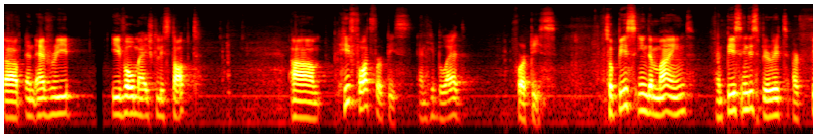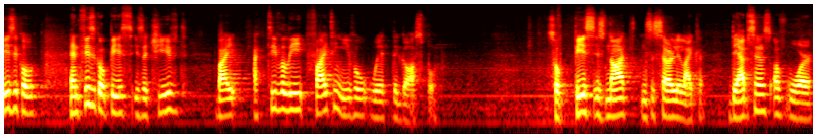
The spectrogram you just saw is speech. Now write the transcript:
uh, and every evil magically stopped. Um, he fought for peace and he bled for peace. So, peace in the mind and peace in the spirit are physical, and physical peace is achieved by actively fighting evil with the gospel. So, peace is not necessarily like the absence of war.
